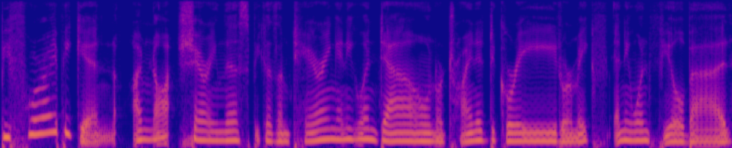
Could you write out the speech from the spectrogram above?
Before I begin, I'm not sharing this because I'm tearing anyone down or trying to degrade or make anyone feel bad.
